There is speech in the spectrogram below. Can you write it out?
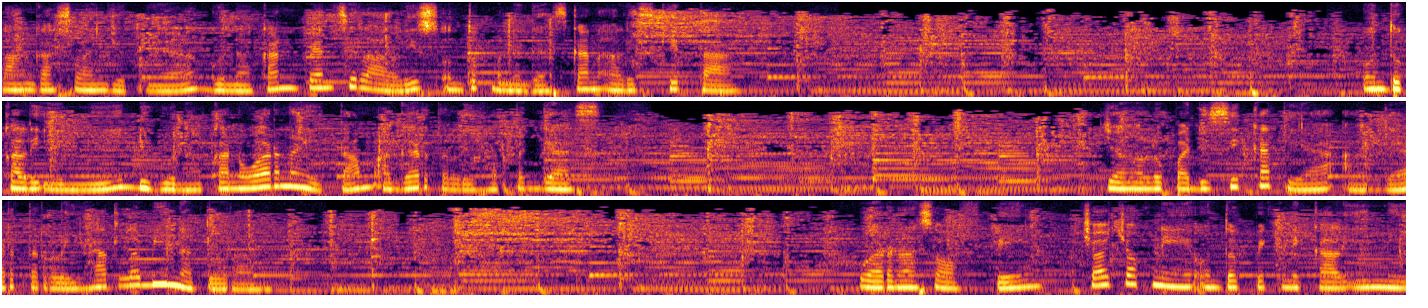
Langkah selanjutnya, gunakan pensil alis untuk menegaskan alis kita. Untuk kali ini digunakan warna hitam agar terlihat tegas. Jangan lupa disikat ya agar terlihat lebih natural. Warna soft pink cocok nih untuk piknik kali ini.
